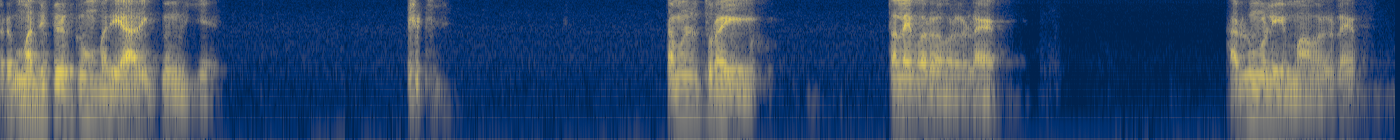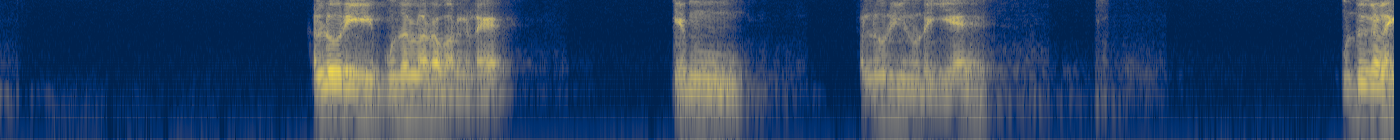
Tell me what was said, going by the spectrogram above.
பெரும் மதிப்பிற்கும் மரியாதைக்கும் தமிழ்துறை தலைவர் அவர்களே அருள்மொழி அவர்களே கல்லூரி முதல்வர் அவர்களே எம் கல்லூரியினுடைய முதுகலை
